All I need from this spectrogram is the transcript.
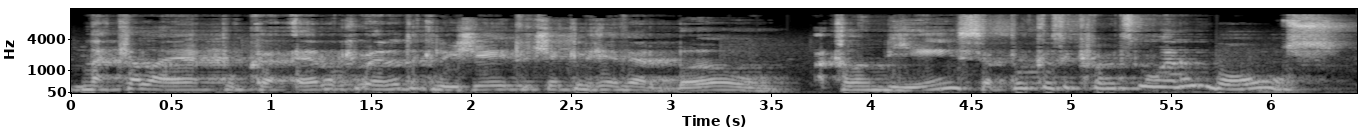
naquela época, era, era daquele jeito, tinha aquele reverbão, aquela ambiência, porque os equipamentos não eram bons.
